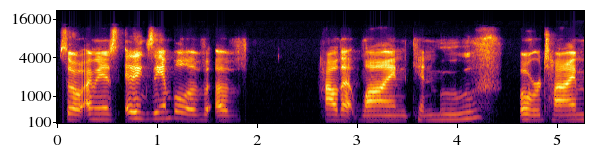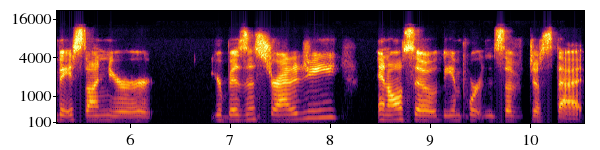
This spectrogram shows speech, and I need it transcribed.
So, I mean, it's an example of of how that line can move over time based on your your business strategy and also the importance of just that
